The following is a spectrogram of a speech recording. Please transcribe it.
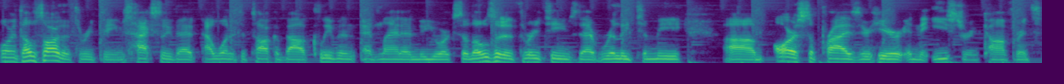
or those are the three teams actually that I wanted to talk about: Cleveland, Atlanta, and New York. So those are the three teams that really, to me, um, are a surpriser here in the Eastern Conference.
